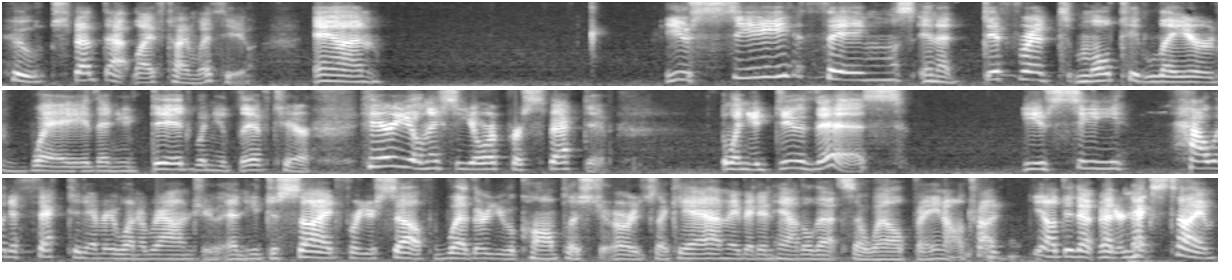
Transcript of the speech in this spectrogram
who spent that lifetime with you. And you see things in a different, multi layered way than you did when you lived here. Here, you only see your perspective. When you do this, you see how it affected everyone around you and you decide for yourself whether you accomplished it or it's like yeah maybe i didn't handle that so well but you know i'll try you know I'll do that better next time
